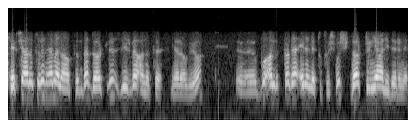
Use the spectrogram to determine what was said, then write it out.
Kepçe anıtının hemen altında dörtlü zirve anıtı yer alıyor. E, bu anıtta da el ele tutuşmuş dört dünya liderini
